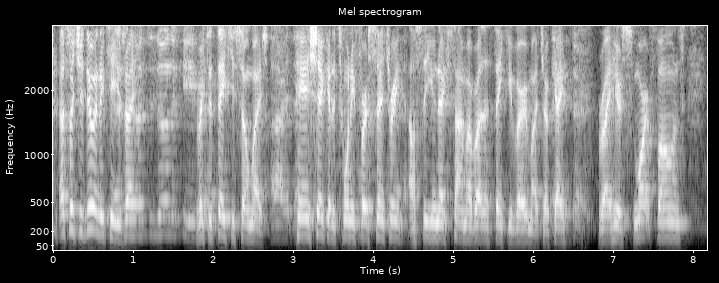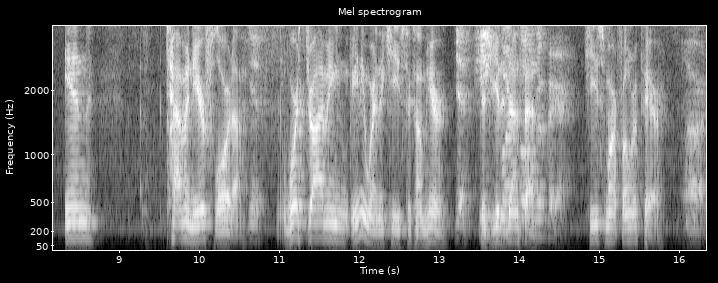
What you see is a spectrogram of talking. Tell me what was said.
That's what you do in the Keys, That's right? What you do in the keys. Victor, thank you so much. All right, Handshake of the 21st century. I'll see you next time, my brother. Thank you very much. Okay, you, sir. right here, smartphones in Tavernier, Florida. Yes. Worth driving anywhere in the Keys to come here. Yes, because you get it done fast. repair. Key Smartphone Repair. All right.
